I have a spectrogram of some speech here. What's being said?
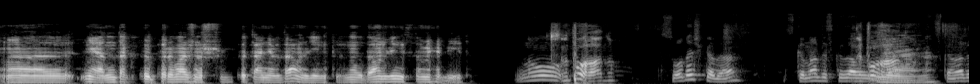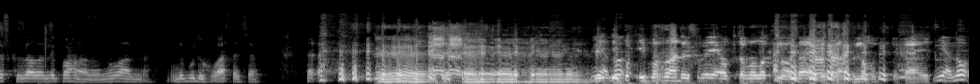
Е, ні, ну так переважно ж питання в downlink. Ну, downlink 100 мегабіт. Ну, Це непогано. соточка, да? З Канади сказали, Непогано. З Канади сказали непогано. Ну ладно, не буду хвастатися. Ні, і, ну- і, і погладив своє оптоволокно, да, яке. Ні, ну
